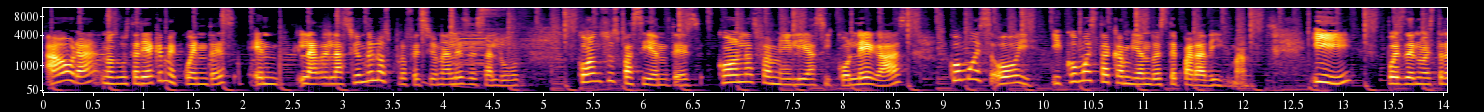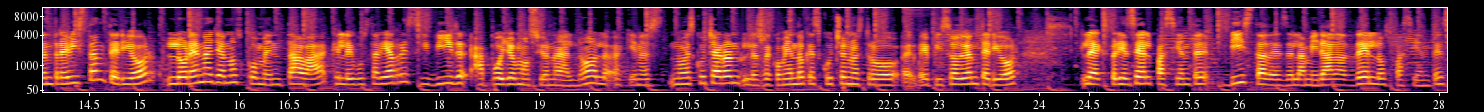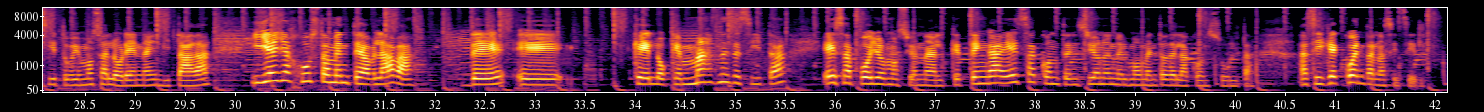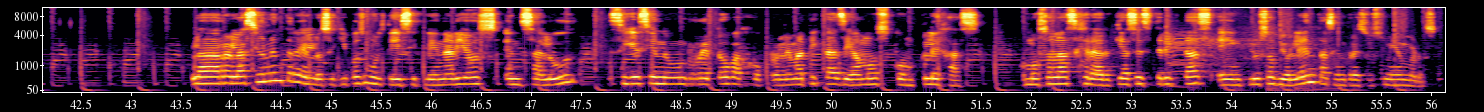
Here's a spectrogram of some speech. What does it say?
Ahora nos gustaría que me cuentes en la relación de los profesionales de salud con sus pacientes, con las familias y colegas, cómo es hoy y cómo está cambiando este paradigma. Y pues de nuestra entrevista anterior, Lorena ya nos comentaba que le gustaría recibir apoyo emocional, ¿no? A quienes no escucharon, les recomiendo que escuchen nuestro eh, episodio anterior la experiencia del paciente vista desde la mirada de los pacientes y tuvimos a Lorena invitada y ella justamente hablaba de eh, que lo que más necesita es apoyo emocional, que tenga esa contención en el momento de la consulta. Así que cuéntanos, Isil. La relación entre los equipos multidisciplinarios en salud sigue siendo un reto bajo problemáticas, digamos, complejas como son las jerarquías estrictas e incluso violentas entre sus miembros.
